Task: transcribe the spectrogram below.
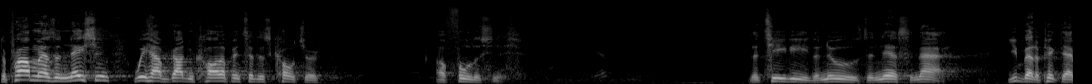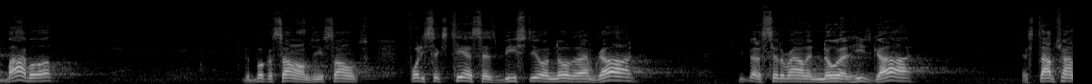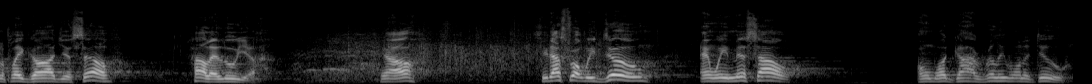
The problem as a nation, we have gotten caught up into this culture of foolishness. The TV, the news, the this and that. You better pick that Bible up. The book of Psalms, in Psalms 46:10 says, Be still and know that I'm God. You better sit around and know that He's God. And stop trying to play God yourself. Hallelujah. You know? See, that's what we do, and we miss out on what God really want to do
